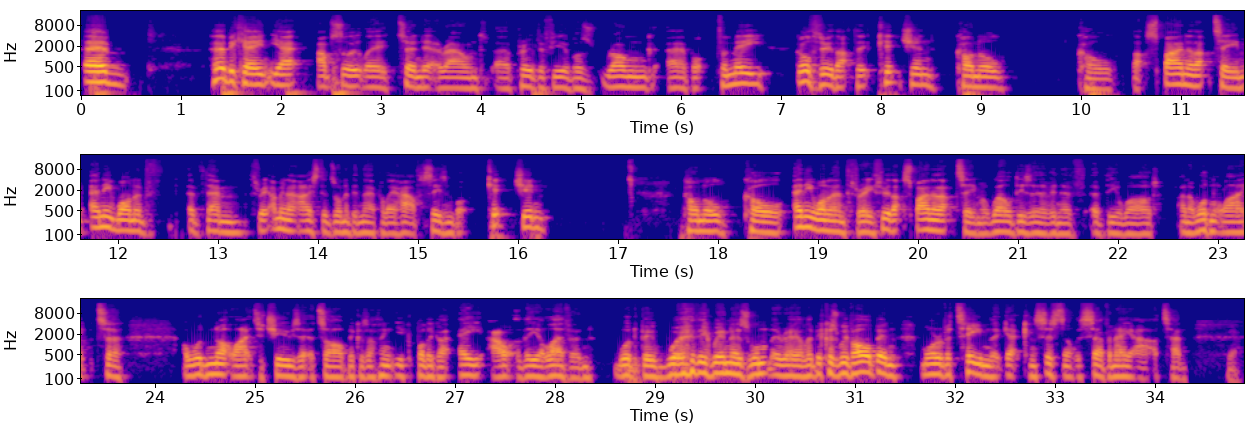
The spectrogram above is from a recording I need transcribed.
um, Herbie Kane, yeah, absolutely turned it around, uh, proved a few of us wrong. Uh, but for me, go through that the Kitching, Connell, Cole, that spine of that team, any one of, of them three. I mean, Isted's only been there probably half the season, but Kitching, Connell, Cole, any one of them three through that spine of that team are well deserving of, of the award. And I wouldn't like to, I would not like to choose it at all because I think you could probably got eight out of the 11 would be worthy winners, wouldn't they, really? Because we've all been more of a team that get consistently seven, eight out of 10. Yeah.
